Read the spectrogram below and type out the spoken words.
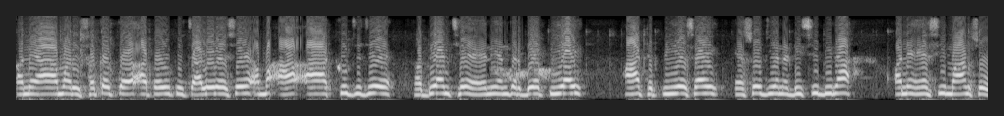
અને આ અમારી સતત આ પ્રવૃત્તિ ચાલુ રહેશે આ આખું જ જે અભિયાન છે, એની અંદર બે પીઆઈ આઠ પીએસઆઈ એસઓજી અને ડીસીબીના અને એસી માણસો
